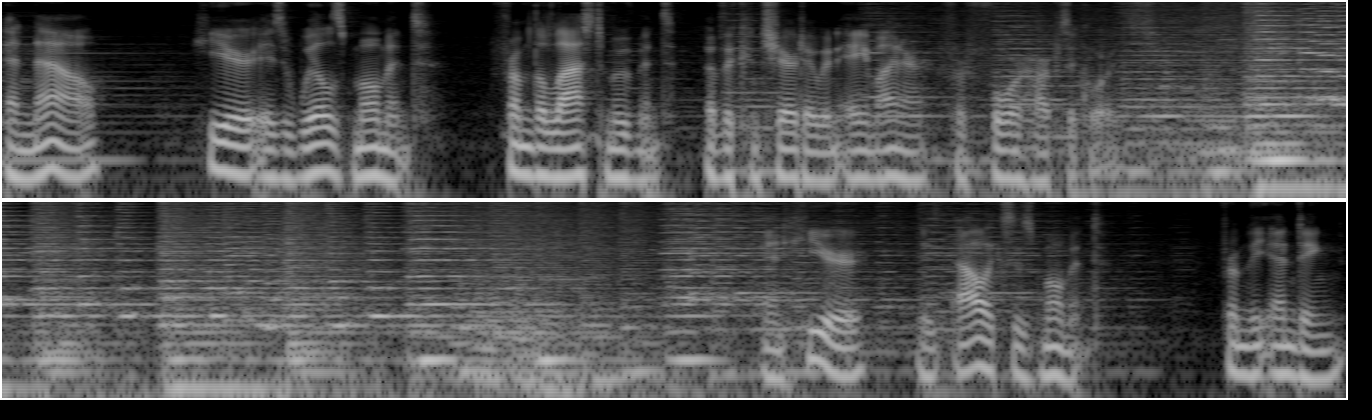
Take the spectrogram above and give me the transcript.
And now, here is Will's moment from the last movement of the concerto in A minor for four harpsichords. And here is Alex's moment from the ending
